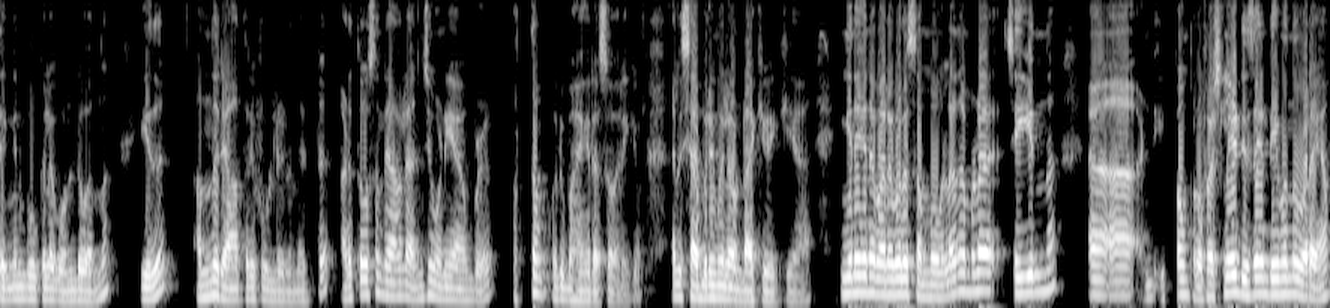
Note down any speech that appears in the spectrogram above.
തെങ്ങിൻ പൂക്കല കൊണ്ടുവന്ന് ഇത് അന്ന് രാത്രി ഫുൾ ഇരുന്നിട്ട് അടുത്ത ദിവസം രാവിലെ അഞ്ചു മണിയാകുമ്പോൾ മൊത്തം ഒരു ഭയങ്കര രസമായിരിക്കും. അതിൽ ശബരിമല ഉണ്ടാക്കി വെക്കുക. ഇങ്ങനെ ഇങ്ങനെ പല പല സംഭവങ്ങൾ. അത് നമ്മൾ ചെയ്യുന്ന ഇപ്പം പ്രൊഫഷണലി ഡിസൈൻ ടീം എന്ന് പറയാം.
